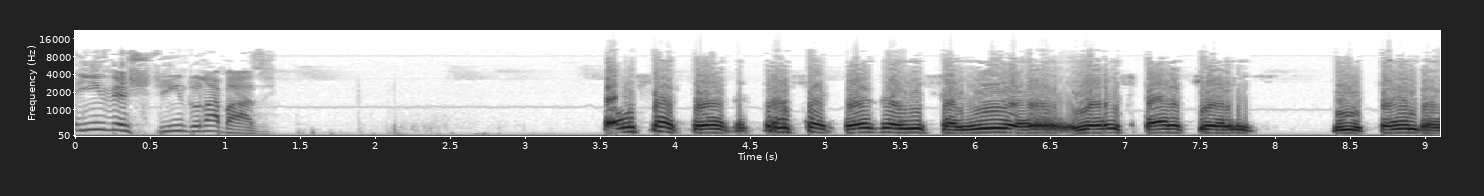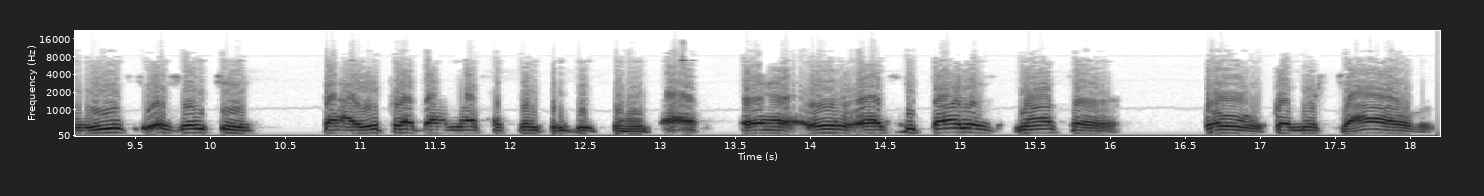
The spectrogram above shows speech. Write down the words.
investindo na base. Com certeza, com certeza é isso aí, e eu espero que eles entendam isso e a gente está aí para dar nossa contribuição, tá? É, as vitórias nossas com comercial,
